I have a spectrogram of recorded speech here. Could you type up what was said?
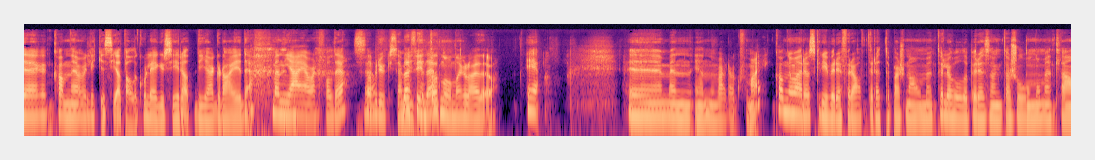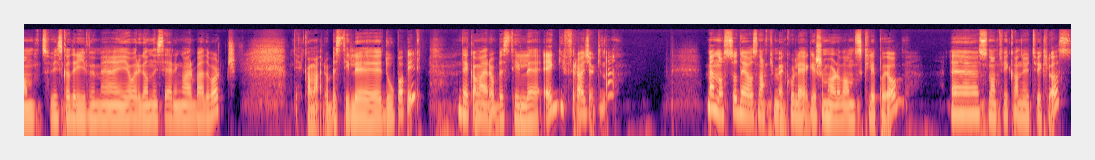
Det kan jeg vel ikke si at alle kolleger sier at de er glad i det, men jeg er i hvert fall det. Så da brukes jeg mye til Det Det er fint at noen er glad i det òg. Ja. Eh, men en hverdag for meg kan jo være å skrive referater etter personalmøte eller holde presentasjon om et eller annet vi skal drive med i organisering av arbeidet vårt. Det kan være å bestille dopapir. Det kan være å bestille egg fra kjøkkenet. Men også det å snakke med kolleger som har det vanskelig på jobb, eh, sånn at vi kan utvikle oss.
